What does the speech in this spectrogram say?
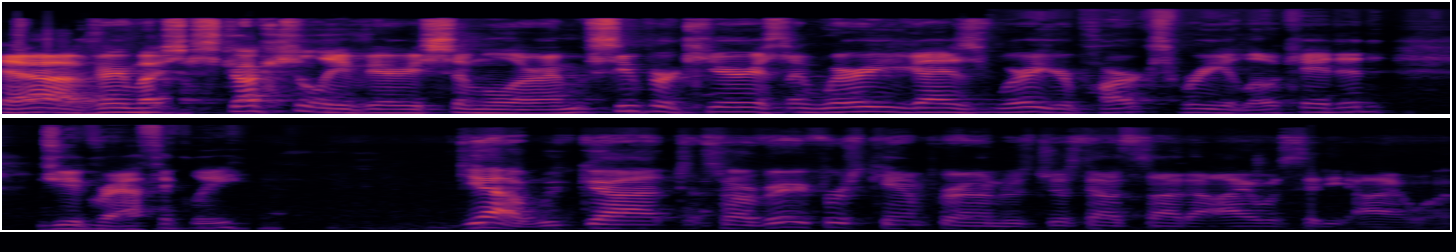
yeah, very much structurally very similar. I'm super curious. Like, where are you guys? Where are your parks? Where are you located geographically? Yeah, we've got so our very first campground was just outside of Iowa City, Iowa,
